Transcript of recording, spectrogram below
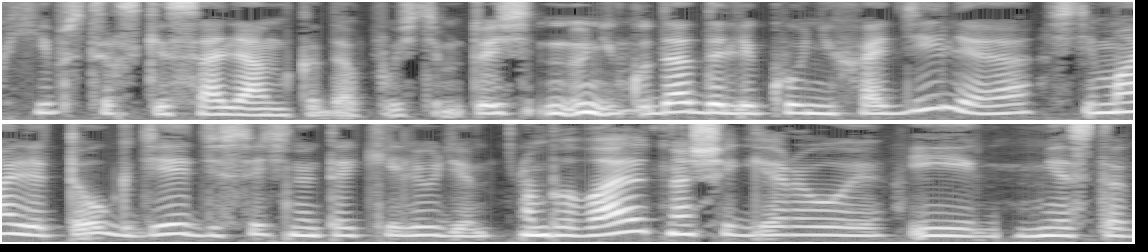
хипстерский солянка, допустим. То есть, ну, никуда далеко не ходили, а снимали то, где действительно такие люди бывают, наши герои, и место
